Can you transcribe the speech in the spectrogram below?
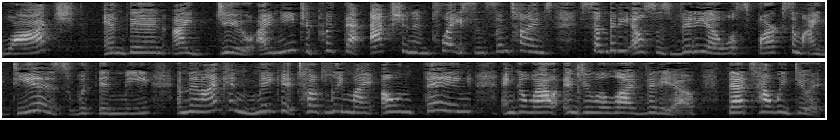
watch and then I do. I need to put that action in place. And sometimes somebody else's video will spark some ideas within me, and then I can make it totally my own thing and go out and do a live video. That's how we do it.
